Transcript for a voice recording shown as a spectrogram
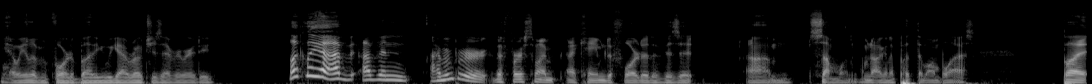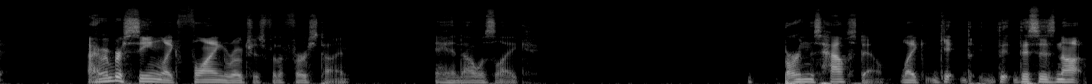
yeah, we live in Florida, buddy. We got roaches everywhere, dude. Luckily, I've I've been. I remember the first time I came to Florida to visit um, someone. I'm not gonna put them on blast, but I remember seeing like flying roaches for the first time, and I was like, "Burn this house down! Like, get th- th- this is not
